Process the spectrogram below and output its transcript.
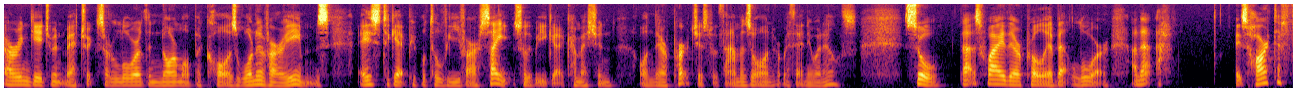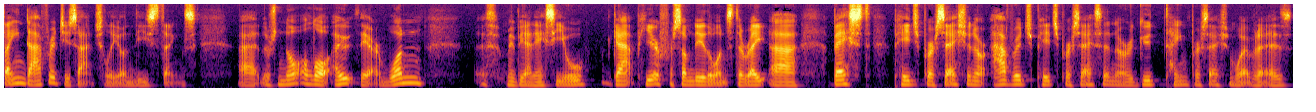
our engagement metrics are lower than normal because one of our aims is to get people to leave our site so that we get a commission on their purchase with Amazon or with anyone else. So that's why they're probably a bit lower. And that, it's hard to find averages actually on these things. Uh, there's not a lot out there. One, maybe an SEO gap here for somebody that wants to write a best page per session or average page per session or a good time per session, whatever it is.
